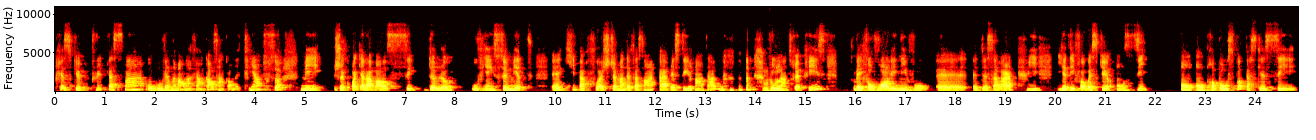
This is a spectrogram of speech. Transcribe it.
presque plus de placements au gouvernement, on en fait encore, c'est encore notre client, tout ça, mais je crois qu'à la base, c'est de là où vient ce mythe. Euh, qui parfois, justement, de façon à rester rentable pour mm-hmm. l'entreprise, ben, il faut voir les niveaux euh, de salaire. Puis, il y a des fois où est-ce qu'on se dit, on ne propose pas parce que c'est,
